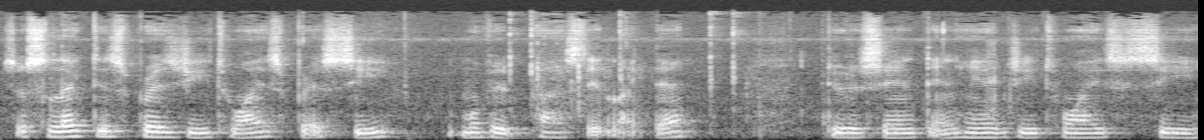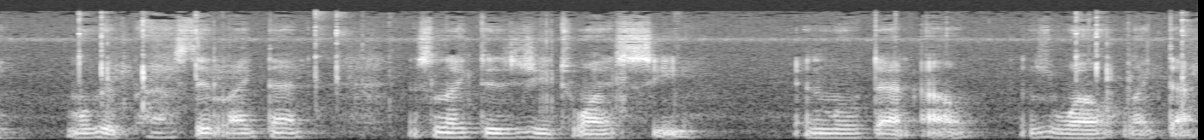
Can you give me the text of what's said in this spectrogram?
So select this press G twice press C move it past it like that. Do the same thing here G twice C move it past it like that. And select this G twice C and move that out as well like that.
